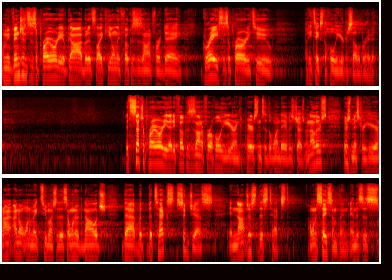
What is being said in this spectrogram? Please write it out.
I mean, vengeance is a priority of God, but it's like He only focuses on it for a day. Grace is a priority too, but He takes the whole year to celebrate it. It's such a priority that he focuses on it for a whole year in comparison to the one day of his judgment. Now, there's, there's mystery here, and I, I don't want to make too much of this. I want to acknowledge that, but the text suggests, and not just this text, I want to say something, and this is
